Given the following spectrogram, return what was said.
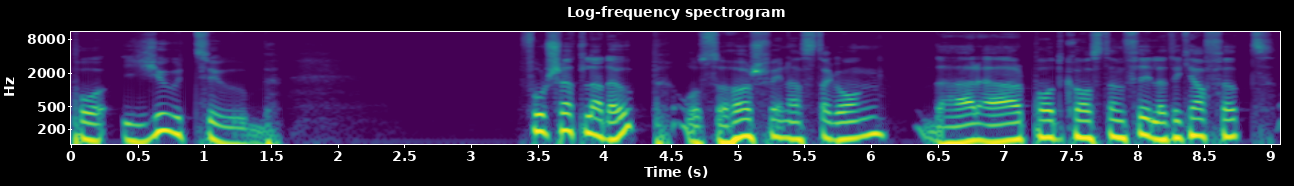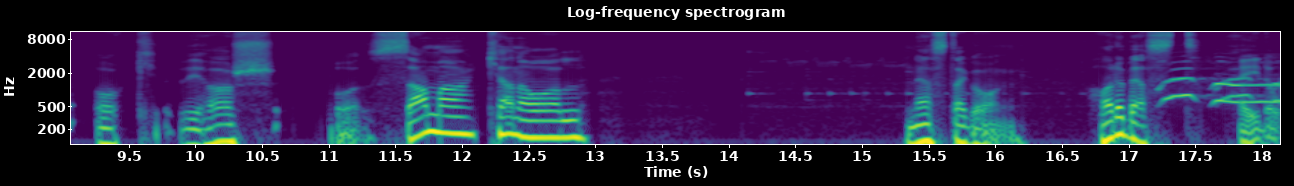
på Youtube. Fortsätt ladda upp och så hörs vi nästa gång. Det här är podcasten Filet i kaffet och vi hörs på samma kanal nästa gång. Ha det bäst. Hej då.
